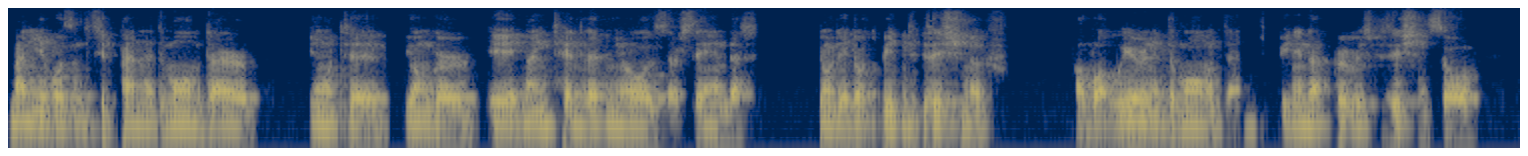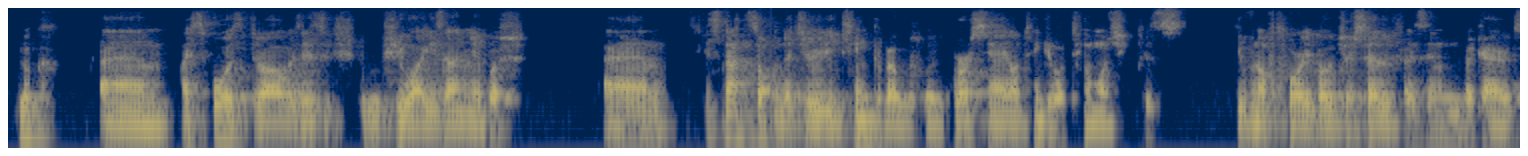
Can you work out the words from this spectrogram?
many of us on the tip panel at the moment are, you know, to younger 8, 9, 10, 11 year olds are saying that, you know, they'd love to be in the position of, of what we're in at the moment and being in that privileged position. So, look, um, I suppose there always is a few eyes on you, but um, it's not something that you really think about. Personally, I don't think about too much because you've enough to worry about yourself, as in regards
